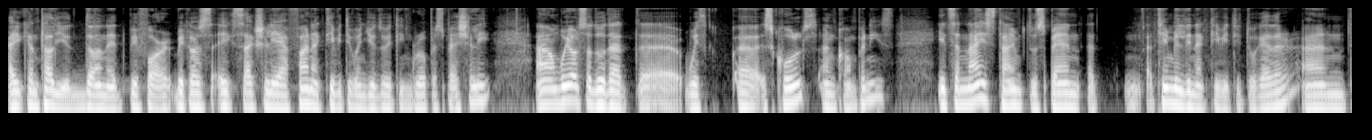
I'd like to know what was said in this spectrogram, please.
I can tell you've done it before because it's actually a fun activity when you do it in group, especially. And we also do that uh, with uh, schools and companies. It's a nice time to spend a, a team building activity together. And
